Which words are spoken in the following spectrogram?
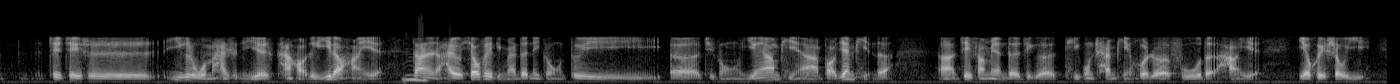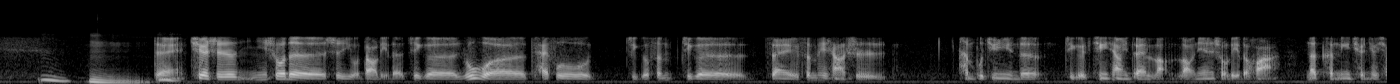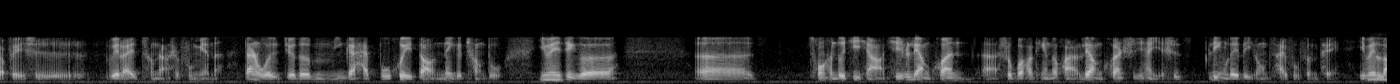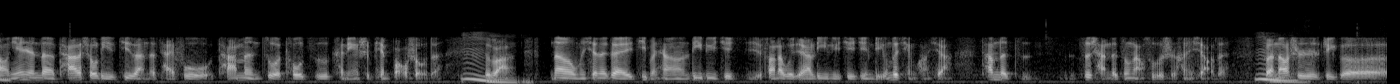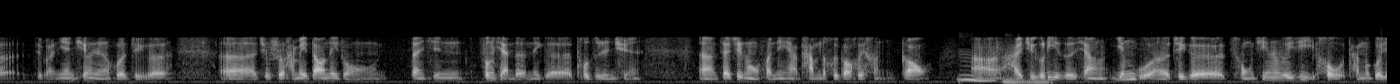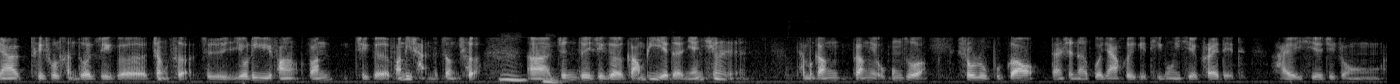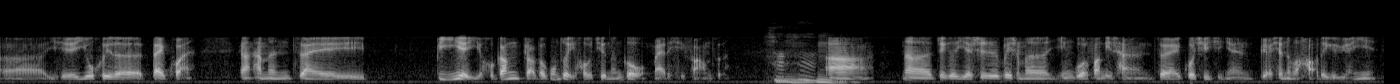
这这是一个是我们还是也看好这个医疗行业，当然还有消费里面的那种对呃这种营养品啊、保健品的啊这方面的这个提供产品或者服务的行业也会受益。嗯嗯，对，确实您说的是有道理的。这个如果财富这个分这个在分配上是很不均匀的，这个倾向于在老老年人手里的话。那肯定全球消费是未来成长是负面的，但是我觉得应该还不会到那个程度，因为这个，呃，从很多迹象，其实量宽啊，说不好听的话，量宽实际上也是另类的一种财富分配，因为老年人呢，他手里积攒的财富，他们做投资肯定是偏保守的，嗯，对吧？那我们现在在基本上利率接发达国家利率接近零的情况下，他们的资资产的增长速度是很小的。反倒是这个对吧？年轻人或这个呃，就是还没到那种担心风险的那个投资人群，啊，在这种环境下，他们的回报会很高。啊，还举个例子，像英国这个从金融危机以后，他们国家推出了很多这个政策，就是有利于房房这个房地产的政策。嗯啊，针对这个刚毕业的年轻人，他们刚刚有工作，收入不高，但是呢，国家会给提供一些 credit。还有一些这种呃一些优惠的贷款，让他们在毕业以后刚找到工作以后就能够买得起房子。哈哈啊，那这个也是为什么英国房地产在过去几年表现那么好的一个原因。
